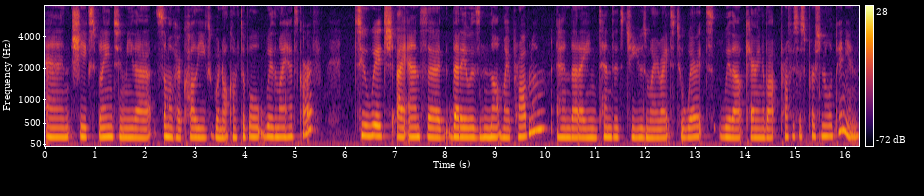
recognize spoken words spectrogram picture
and she explained to me that some of her colleagues were not comfortable with my headscarf. To which I answered that it was not my problem and that I intended to use my right to wear it without caring about Professor's personal opinion.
